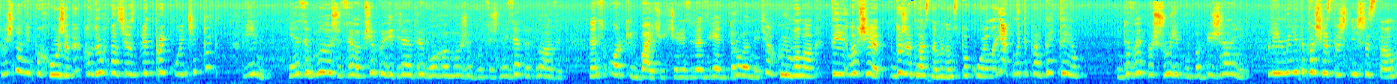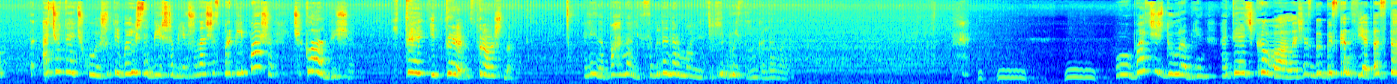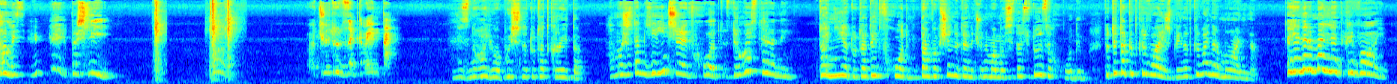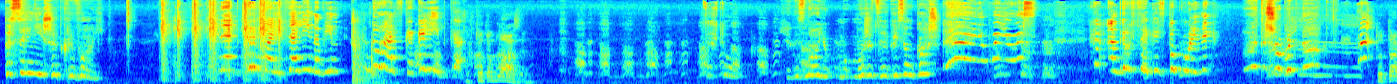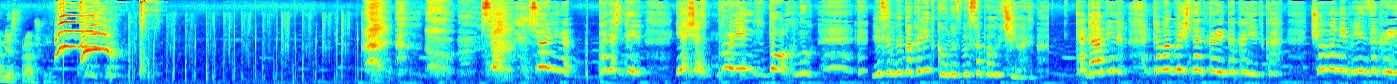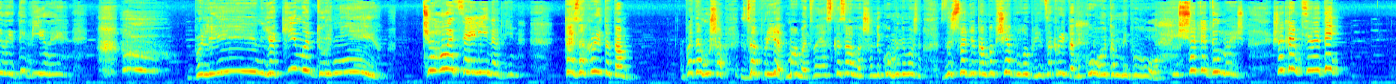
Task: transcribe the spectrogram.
Точно не похоже. А вдруг нас зараз, блін, прикончать тут? Блін, я забула, що це взагалі повітряна тривога може бути. Ж нельзя тут лазити. Нас орки бачать через розвід дрони. Дякую, мала. Ти взагалі дуже класно мене успокоїла. Як ми тепер дійдемо? Давай по Шуріку побіжали. Блін, мені тепер ще страшніше стало. Та- А чого ти очкуєш? Що ти боїшся більше, блін? Що нас зараз прикліпаше чи кладбище? Йде, іде, страшно. Аліна, погнали, все буде нормально, тільки быстренько давай. О, бачиш, дура, блін, а ти очковала, сейчас бы без конфет осталось. Пошли. А что тут закрыто? Не знаю, обично тут відкрито. А може там є інший вход з другої сторони? Та ні, тут один вход, там взагалі ніде нічого немає, ми всегда сюди заходимо. То ти так відкриваєш, блін, відкривай нормально. Та я нормально відкриваю. Та сильніше відкривай. Не відкривається, Аліна, блін, дурацька калітка. Хто там лазить? Це хто? Я не знаю, м- може це якийсь алкаш? Я боюсь. А друг це якийсь покойник? А ти що, больна? То там я спрашиваю. Мама твоя сказала, що нікому не можна. Значить, сьогодні там вообще було, блін, закрито, нікого там не було. І що ти думаєш? Що там цілий день?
